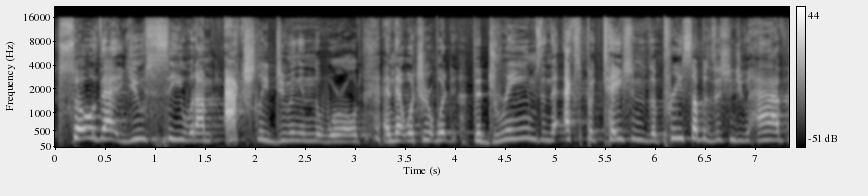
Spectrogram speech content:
so that you see what I'm actually doing in the world and that what, you what the dreams and the expectations, the presuppositions you have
